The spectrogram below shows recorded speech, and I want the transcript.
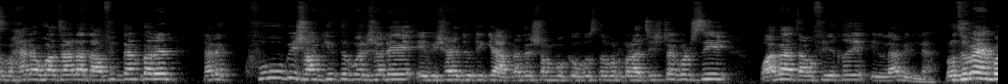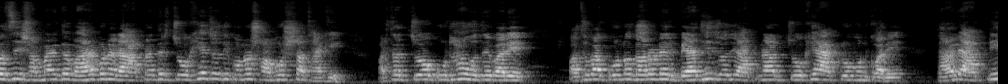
সুবহানাহু ওয়া দান করেন, তাহলে খুবই সংক্ষিপ্ত পরিসরে এই বিষয় দুটিকে আপনাদের সম্মুখে উপস্থাপন করার চেষ্টা করছি। ওয়ামা তৌফিক ইল্লা বিল্লাহ। প্রথমে আমি বলছি, সম্মানিত ভাই বোনেরা, আপনাদের চোখে যদি কোনো সমস্যা থাকে, অর্থাৎ চোখ উঠা হতে পারে অথবা কোনো ধরনের ব্যাধি যদি আপনার চোখে আক্রমণ করে, তাহলে আপনি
